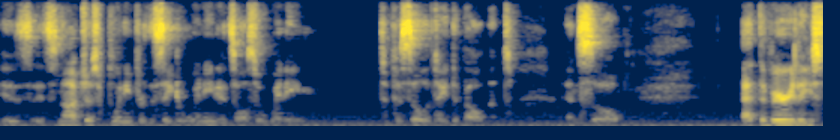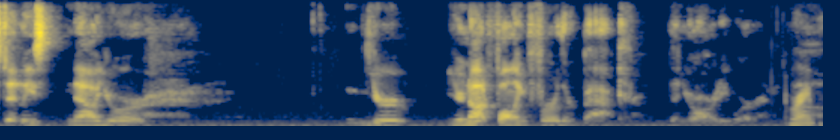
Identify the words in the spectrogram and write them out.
is it's not just winning for the sake of winning it's also winning to facilitate development. And so at the very least at least now you're you're you're not falling further back than you already were. Right. Um,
